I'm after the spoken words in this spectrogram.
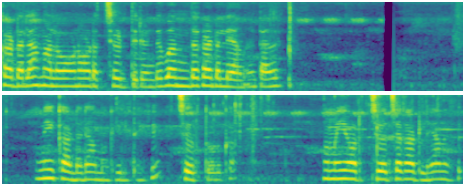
കടല നല്ലോണം ഉടച്ചെടുത്തിട്ടുണ്ട്. വെന്ത കടലയാണ് കേട്ടോ അത്. ഇനി ഈ കടല നമുക്ക് ഇതിലേക്ക് ചേർത്ത് കൊടുക്കാം. നമ്മൾ ഈ ഉടച്ചു വെച്ച കടലയാണിത്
